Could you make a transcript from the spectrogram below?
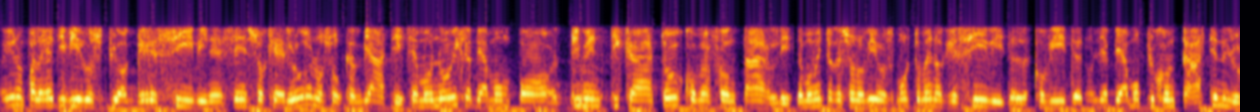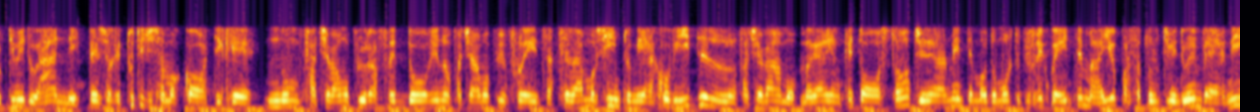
Io non parlerei di virus più aggressivi, nel senso che loro non sono cambiati, siamo noi che abbiamo un po' dimenticato come affrontarli. Dal momento che sono virus molto meno aggressivi del Covid, non li abbiamo più contratti negli ultimi due anni. Penso che tutti ci siamo accorti che non facevamo più raffreddori, non facevamo più influenza. Se avevamo sintomi era Covid, lo facevamo magari anche tosto, generalmente in modo molto più frequente, ma io ho passato gli ultimi due inverni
